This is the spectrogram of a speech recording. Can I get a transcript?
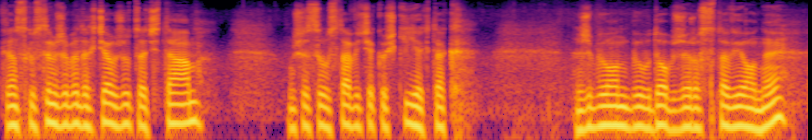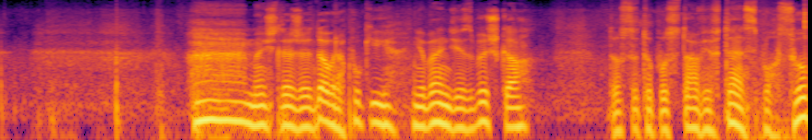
W związku z tym, że będę chciał rzucać tam, muszę sobie ustawić jakoś kijek tak, żeby on był dobrze rozstawiony. Eee, Myślę, że dobra, póki nie będzie Zbyszka, to sobie to postawię w ten sposób.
